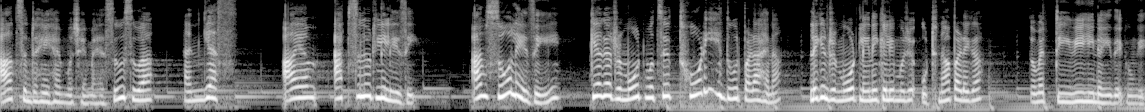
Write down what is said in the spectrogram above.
आप सुन रहे हैं मुझे महसूस हुआ। And yes I am absolutely lazy I am so lazy कि अगर रिमोट मुझसे थोड़ी ही दूर पड़ा है ना, लेकिन रिमोट लेने के लिए मुझे उठना पड़ेगा तो मैं टीवी ही नहीं देखूँगी।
